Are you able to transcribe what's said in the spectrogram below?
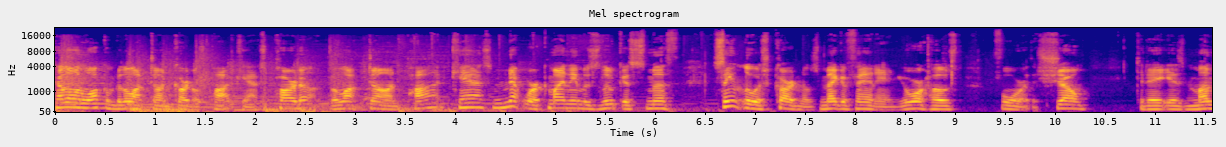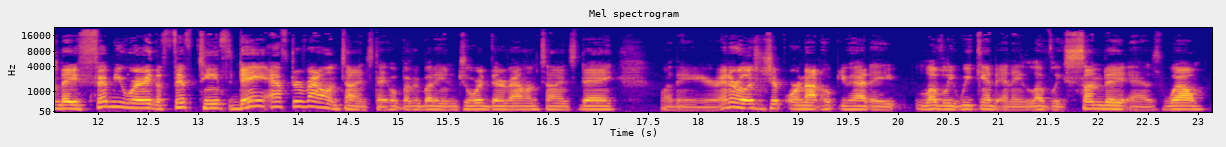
Hello and welcome to the Locked On Cardinals podcast, part of the Locked On Podcast Network. My name is Lucas Smith, St. Louis Cardinals mega fan, and your host for the show. Today is Monday, February the 15th, day after Valentine's Day. Hope everybody enjoyed their Valentine's Day, whether you're in a relationship or not. Hope you had a lovely weekend and a lovely Sunday as well.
